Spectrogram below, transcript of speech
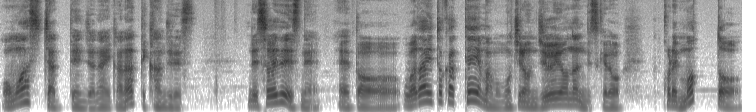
思わせちゃってんじゃないかなって感じです。で、それでですね、えっ、と、話題とかテーマももちろん重要なんですけど、これもっと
